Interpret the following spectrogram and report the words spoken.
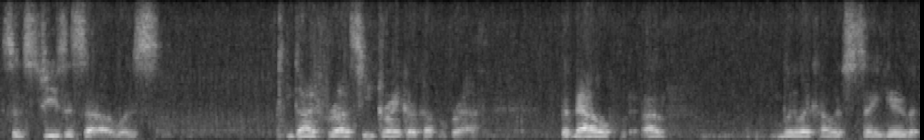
Since Jesus, uh, was, died for us, he drank our cup of wrath. But now, I really like how it's saying here that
